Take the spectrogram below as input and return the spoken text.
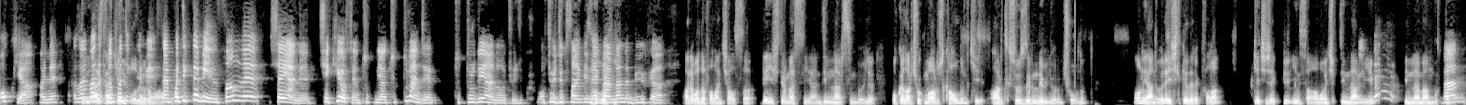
ok ya. Hani Ezel bence Dinlerken sempatik de bir, abi. sempatik de bir insan ve şey yani çekiyor seni. Tut, yani tuttu bence. Tutturdu yani o çocuk. O çocuk sanki şey benden de büyük ha. Arabada falan çalsa değiştirmezsin yani. Dinlersin böyle. O kadar çok maruz kaldım ki artık sözlerini de biliyorum çoğunun. Onu yani böyle eşlik ederek falan geçecek bir insan ama açıp dinler Bir miyim? Dinlemem muhtemelen.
